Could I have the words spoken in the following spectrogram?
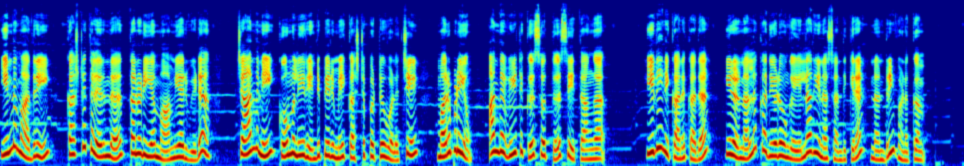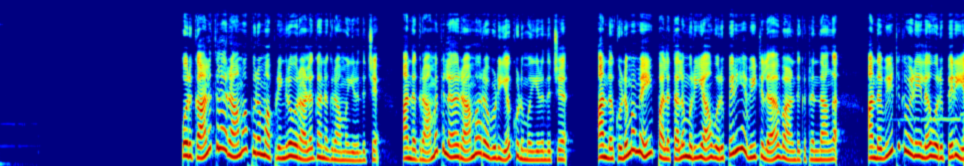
இந்த மாதிரி கஷ்டத்தில் இருந்த தன்னுடைய மாமியார் வீட சாந்தினி கோமலி ரெண்டு பேருமே கஷ்டப்பட்டு உழைச்சி மறுபடியும் அந்த வீட்டுக்கு சொத்து சேர்த்தாங்க. இது இன்னைக்கான கதை. இன்னொரு நல்ல கதையோட உங்க எல்லாரையும் நான் சந்திக்கிறேன். நன்றி வணக்கம். ஒரு காலத்துல ராமாபுரம் அப்படிங்கிற ஒரு அழகான கிராமம் இருந்துச்சு. அந்த கிராமத்துல ராமாராவுடைய குடும்பம் இருந்துச்சு. அந்த குடும்பமே பல தலைமுறையா ஒரு பெரிய வீட்டுல வாழ்ந்துகிட்டு இருந்தாங்க. அந்த வீட்டுக்கு வெளியில ஒரு பெரிய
